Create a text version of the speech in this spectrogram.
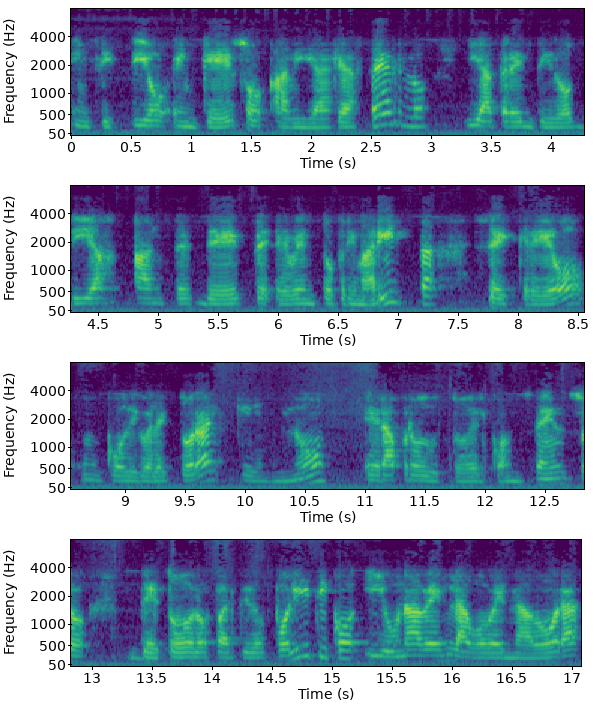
insistió en que eso había que hacerlo y a 32 días antes de este evento primarista se creó un código electoral que no era producto del consenso de todos los partidos políticos y una vez la gobernadora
